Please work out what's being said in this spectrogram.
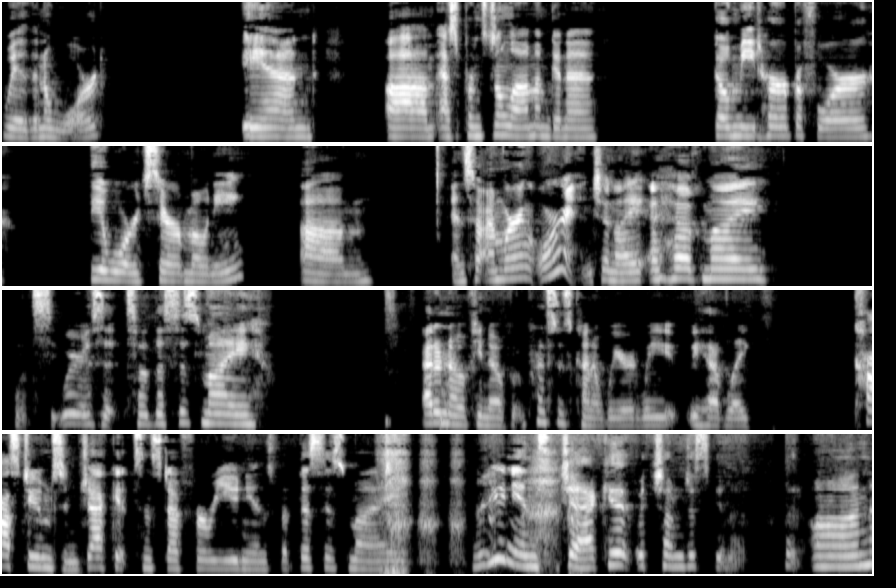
with an award. And um, as a Princeton alum, I'm going to go meet her before the award ceremony. Um, and so I'm wearing orange and I, I have my, let's see, where is it? So this is my, I don't know if you know, but Princeton's kind of weird. We, we have like costumes and jackets and stuff for reunions, but this is my reunions jacket, which I'm just going to put on.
